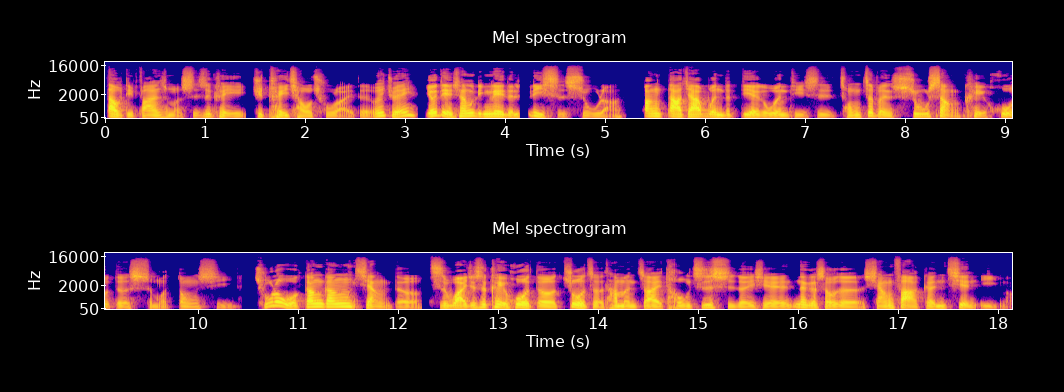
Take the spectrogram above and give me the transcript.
到底发生什么事，是可以去推敲出来的。我就觉得，哎，有点像另。类的历史书啦，帮大家问的第二个问题是从这本书上可以获得什么东西？除了我刚刚讲的之外，就是可以获得作者他们在投资时的一些那个时候的想法跟建议嘛。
